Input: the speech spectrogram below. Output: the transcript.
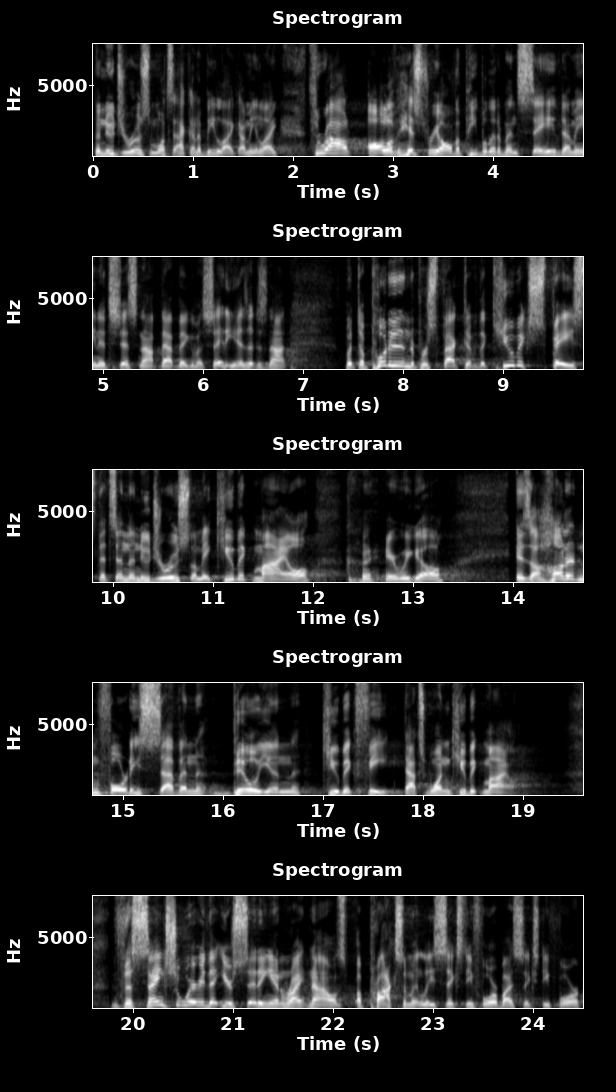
the New Jerusalem, what's that going to be like? I mean, like, throughout all of history, all the people that have been saved, I mean, it's just not that big of a city, is it? It's not. But to put it into perspective, the cubic space that's in the New Jerusalem, a cubic mile, here we go, is 147 billion cubic feet. That's one cubic mile. The sanctuary that you're sitting in right now is approximately 64 by 64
